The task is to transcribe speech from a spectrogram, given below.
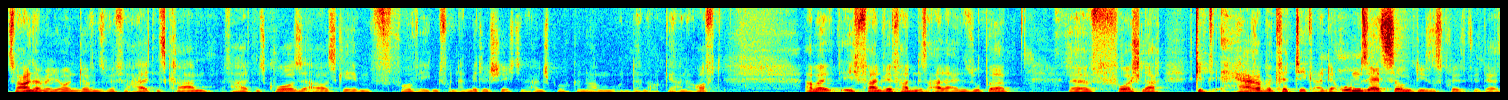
200 Millionen dürfen sie für Verhaltenskram, Verhaltenskurse ausgeben, vorwiegend von der Mittelschicht in Anspruch genommen und dann auch gerne oft. Aber ich fand, wir fanden das alle einen super äh, Vorschlag. Es gibt herbe Kritik an der Umsetzung dieses der, äh,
